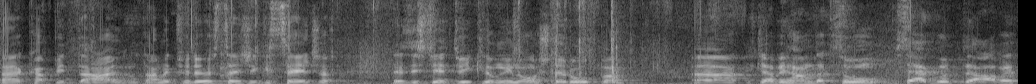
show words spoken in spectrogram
äh, Kapital und damit für die österreichische Gesellschaft. Das ist die Entwicklung in Osteuropa. Äh, ich glaube, wir haben dazu sehr gute Arbeit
